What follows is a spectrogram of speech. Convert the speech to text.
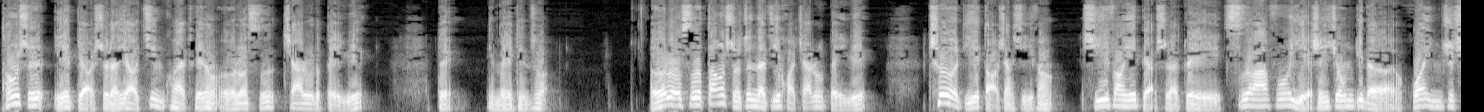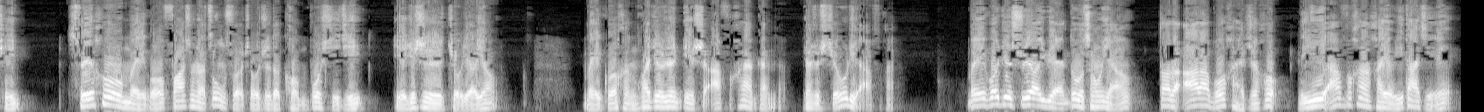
同时也表示了要尽快推动俄罗斯加入的北约。对你没有听错，俄罗斯当时正在计划加入北约，彻底倒向西方。西方也表示了对斯拉夫野生兄弟的欢迎之情。随后，美国发生了众所周知的恐怖袭击，也就是九幺幺。美国很快就认定是阿富汗干的，要是修理阿富汗，美国就需要远渡重洋。到了阿拉伯海之后，离阿富汗还有一大截，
